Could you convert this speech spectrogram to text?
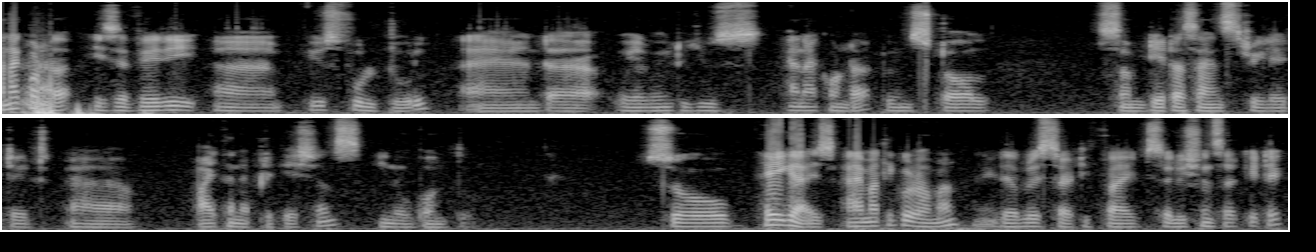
Anaconda is a very uh, useful tool and uh, we are going to use Anaconda to install some data science related uh, Python applications in Ubuntu. So hey guys, I'm Atikur Rahman, AWS certified solutions architect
